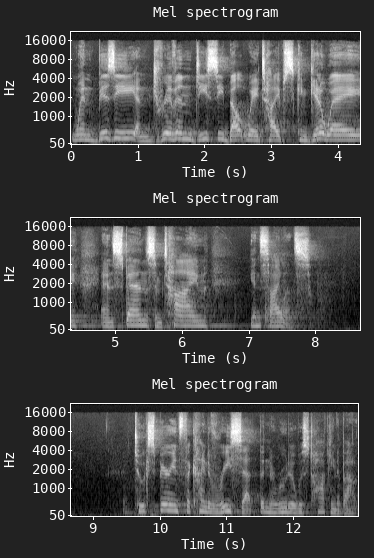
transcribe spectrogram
when busy and driven DC Beltway types can get away and spend some time in silence to experience the kind of reset that Neruda was talking about.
